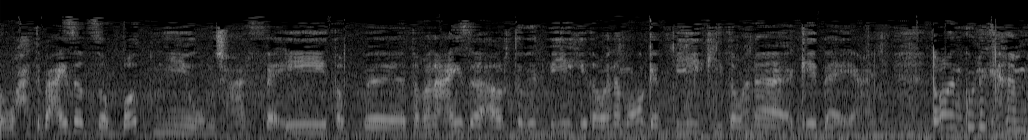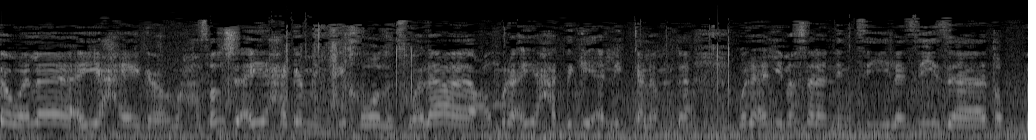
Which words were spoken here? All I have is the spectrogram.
وهتبقى عايزة تظبطني ومش عارفة إيه. طب طب أنا عايزة أرتبط بيكي طب أنا معجب بيكي طب أنا كده يعني. طبعا كل الكلام ده ولا أي حاجة ما حصلش أي حاجة من دي خالص. ولا عمر أي حد جه قال لي الكلام ده ولا قال لي مثلا انت لذيذة. طب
